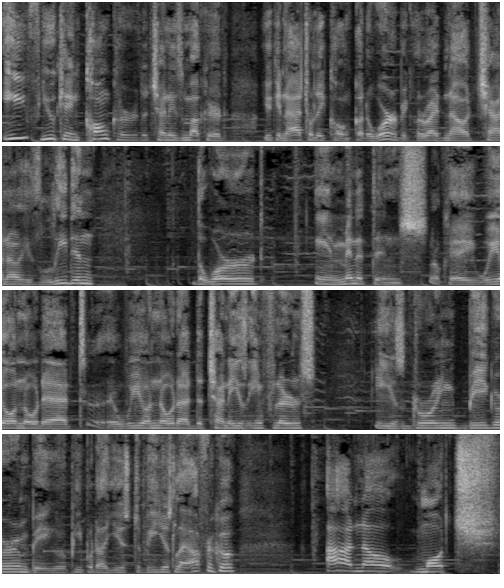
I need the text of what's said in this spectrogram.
if you can conquer the Chinese market, you can actually conquer the world because right now China is leading the world in many things. Okay, we all know that. Uh, we all know that the Chinese influence is growing bigger and bigger. People that used to be just like Africa are now much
